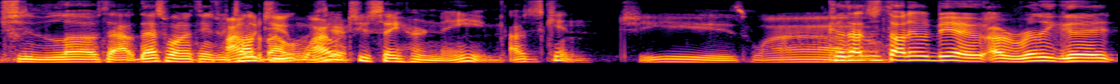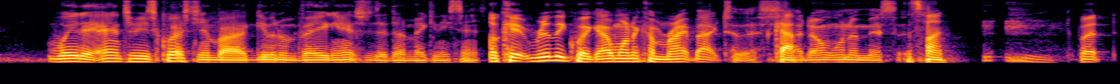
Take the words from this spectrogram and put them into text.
she loves that. That's one of the things we Why talked would about. you? when we Why was would here. you say her name? I was just kidding Jeez, wow. because I just thought it would be a, a really good way to answer his question by giving him vague answers that doesn't make any sense. Okay, really quick. I want to come right back to this. Okay. I don't want to miss it. That's fine. But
